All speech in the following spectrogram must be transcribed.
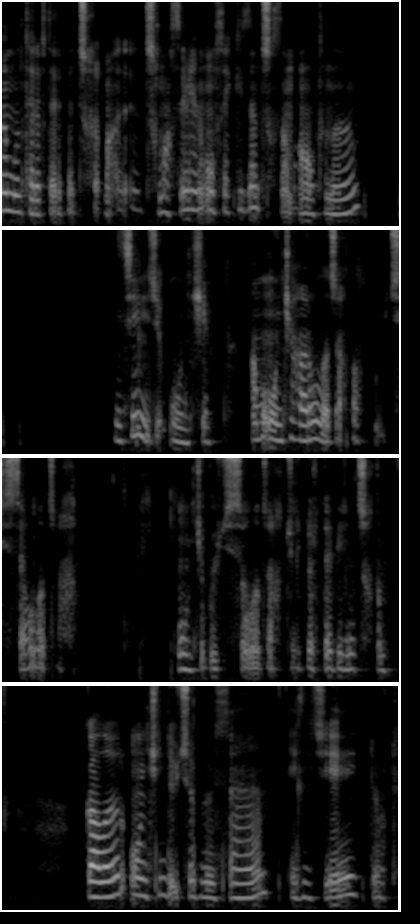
Mən bunu tərəf-tərəfə çıxma, çıxmaq istəyirəm. Yəni 18-dən çıxsam 6-nı neçə eləyəcək? 12. Amma 12 hara olacaq? Bax, bu 3 hissə olacaq. 12 bu 3 hissə olacaq. Çünki 4-də 1-ni çıxdım. Qalır 12-ni də 3-ə bölsəm eləyəcək 4.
